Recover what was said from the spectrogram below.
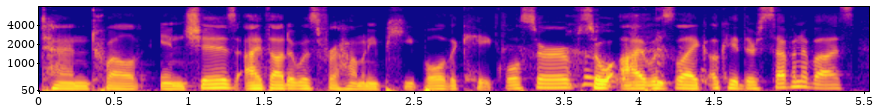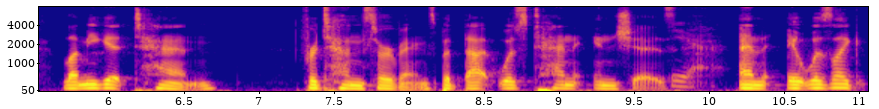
10, 12 inches. I thought it was for how many people the cake will serve. So oh. I was like, okay, there's seven of us. Let me get 10 for 10 servings, but that was 10 inches. Yeah. And it was like,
